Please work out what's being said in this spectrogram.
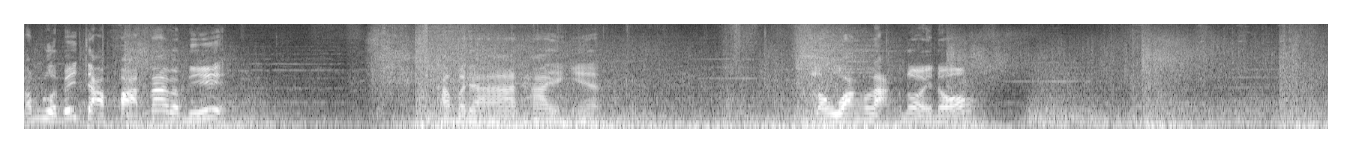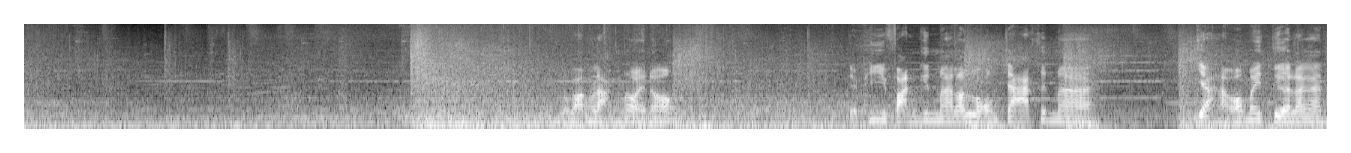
ตำรวจไม่จับปาดหน้าแบบนี้ ธรรมดาท่าอย่างเงี้ยระวังหลังหน่อยน้อง วังหลังหน่อยน้อง เดี๋ยวพี่ฟันขึ้นมาแล้วร้องจ้าขึ้นมา อย่าหาว่าไม่เตือนแล้วกัน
